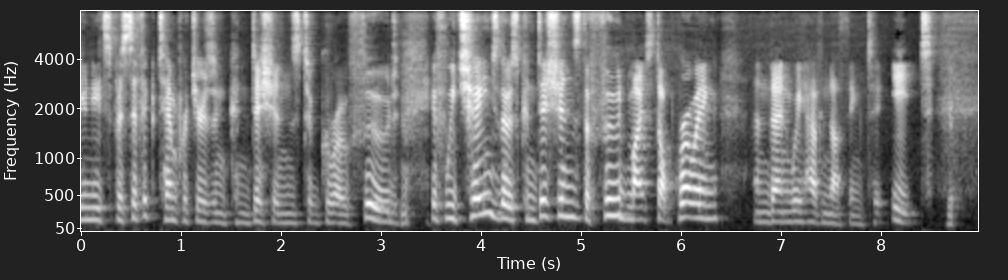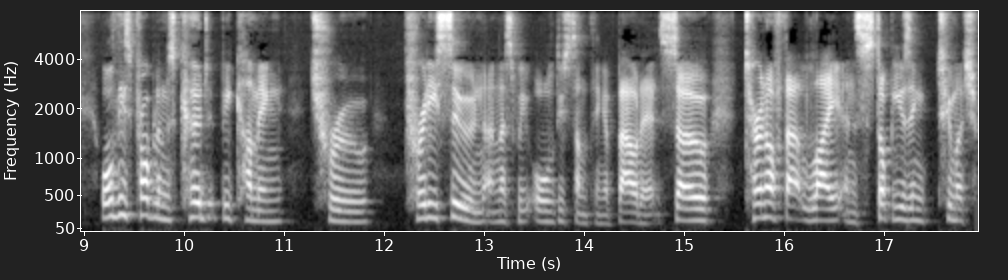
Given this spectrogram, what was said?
you need specific temperatures and conditions to grow food. If we change those conditions, the food might stop growing, and then we have nothing to eat. All these problems could be coming true pretty soon unless we all do something about it. So turn off that light and stop using too much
